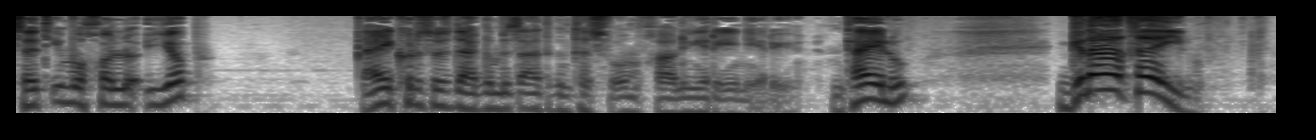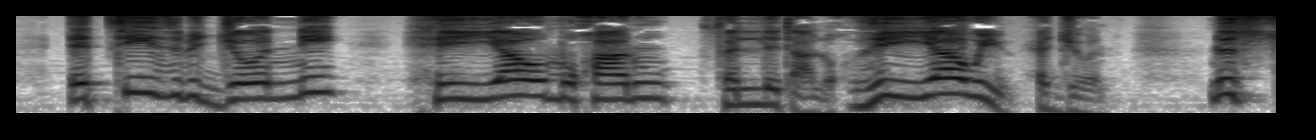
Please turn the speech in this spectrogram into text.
ሰጢሙ ከሎ እዮብ ናይ ክርስቶስ ዳግም ምጻት ግን ተስፋኡ ምዃኑ ይርኢ ነይሩ እዩ እንታይ ኢሉ ግና ኸ ኢሉ እቲ ዝብጀወኒ ህያው ምዃኑ ፈልጥ ኣለኹ ህያው እዩ ሕጂ እውን ንሱ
